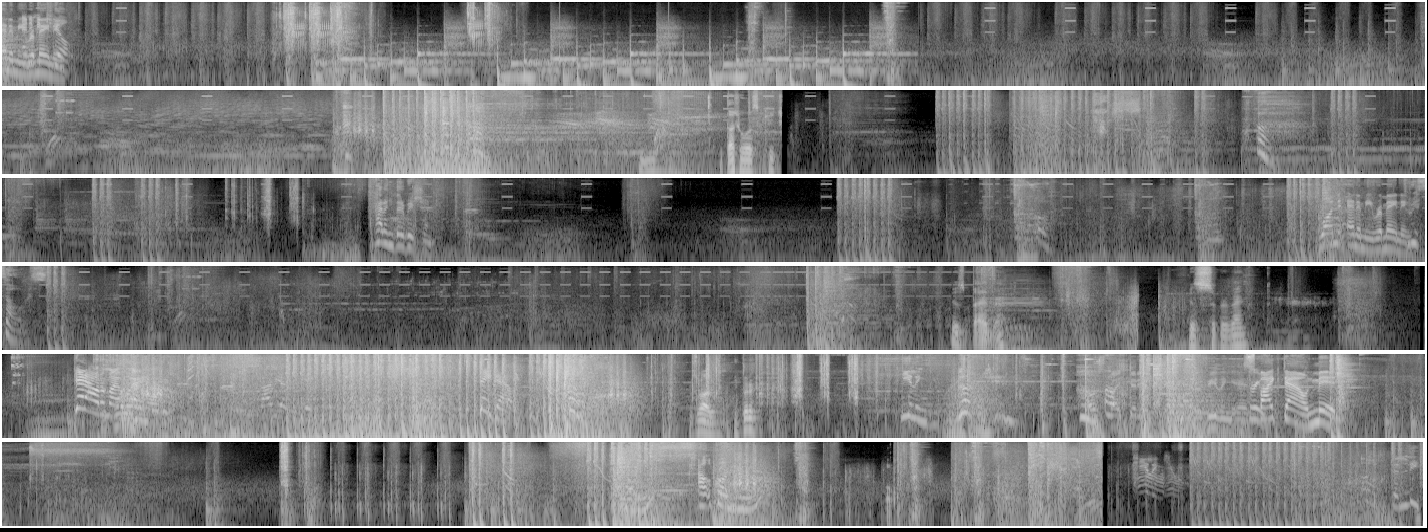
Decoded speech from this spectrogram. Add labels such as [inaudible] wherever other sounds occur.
enemy, Enemy remaining. killed. I thought it was kitchen. Cutting their vision. One enemy remaining. Three souls. He was bad, bro. He was super bad. Out of my way! Stay down. As well, he could. Healing you. Our spike carrier revealing air. Spike down mid. Outrun me. Oh.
